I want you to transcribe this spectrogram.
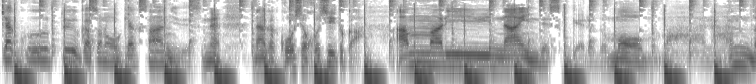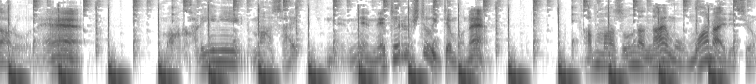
客というかそのお客さんにですね、なんかこうしてほしいとか、あんまりないんですけれども、まあ、なんだろうね。まあ仮に、まあさい、ね、寝てる人いてもね、あんまそんなないもん思わないですよ。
